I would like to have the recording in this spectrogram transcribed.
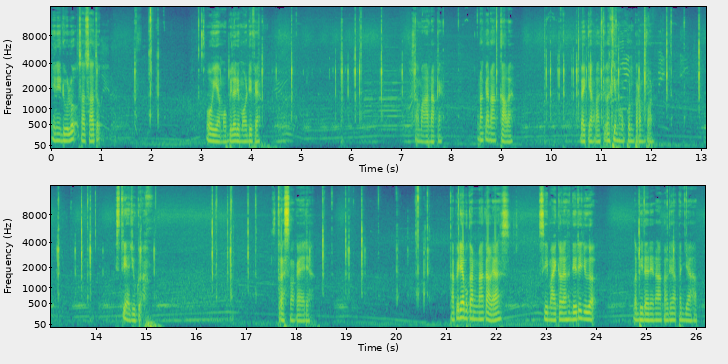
ini dulu satu-satu. Oh iya, mobilnya dimodif ya. Sama anaknya. Anaknya nakal ya. Baik yang laki-laki maupun perempuan. Istrinya juga. Stres makanya dia. Tapi dia bukan nakal ya. Si Michaelnya sendiri juga lebih dari nakal, dia penjahat.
